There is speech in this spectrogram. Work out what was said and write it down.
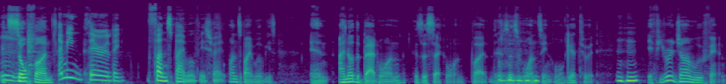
It's so fun. I mean, they're like fun spy movies, right? Fun spy movies, and I know the bad one is the second one, but there's this one scene. We'll get to it. Mm-hmm. If you're a John Woo fan,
